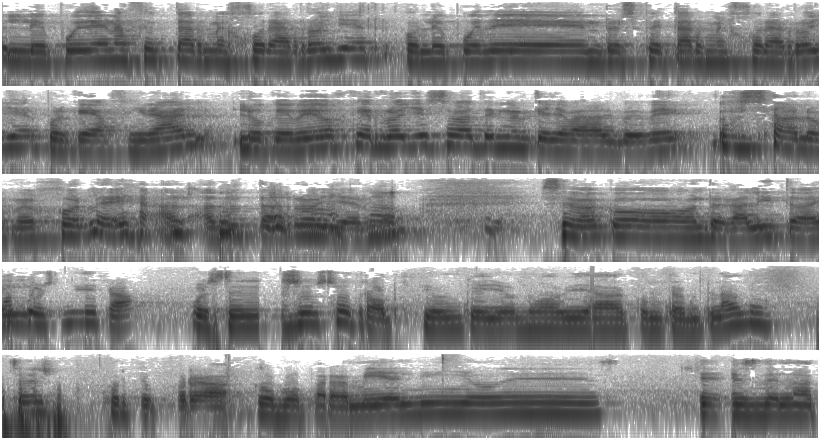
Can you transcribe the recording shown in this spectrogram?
le pueden aceptar mejor a Roger o le pueden respetar mejor a Roger porque al final lo que veo es que Roger se va a tener que llevar al bebé. O sea a lo mejor le adopta a Roger no se va con regalito ahí. Pues mira pues eso es otra opción que yo no había contemplado sabes porque como para mí el niño es es de la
